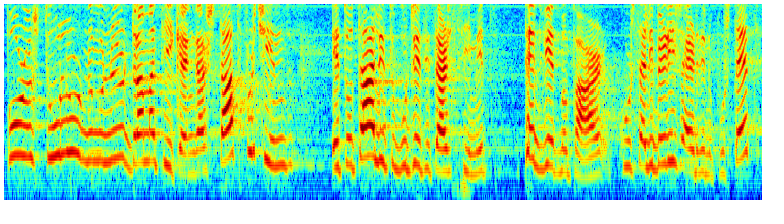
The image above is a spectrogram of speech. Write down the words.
por është ulur në mënyrë dramatike, nga shtatë për qind e totalit të buxhetit të arsimit, tetë vjet më parë, kur Sali Berisha erdhi në pushtet,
